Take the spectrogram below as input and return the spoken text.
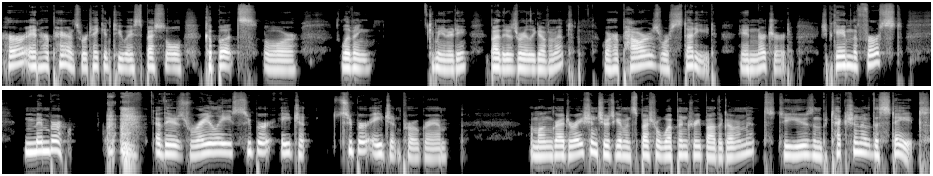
her and her parents were taken to a special kibbutz or living community by the Israeli government, where her powers were studied and nurtured. She became the first member of the Israeli super agent super agent program. Among graduation, she was given special weaponry by the government to use in the protection of the state.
